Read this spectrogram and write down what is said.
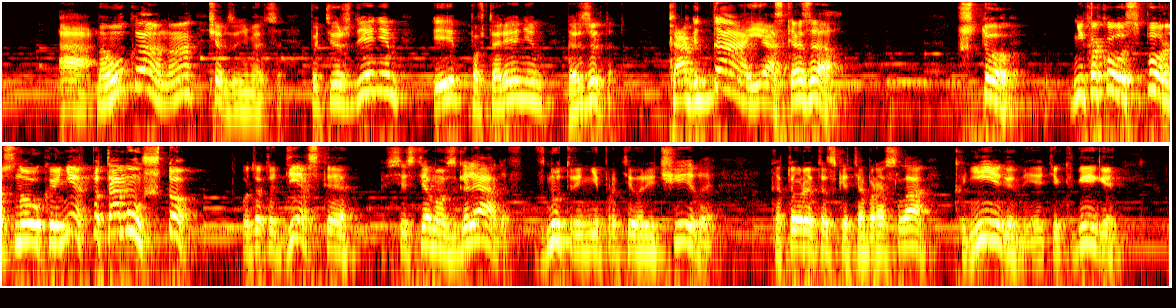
А наука, она чем занимается? Подтверждением и повторением результата. Когда я сказал, что никакого спора с наукой нет, потому что вот эта дерзкая система взглядов, внутренне противоречивая, которая, так сказать, обросла книгами, эти книги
